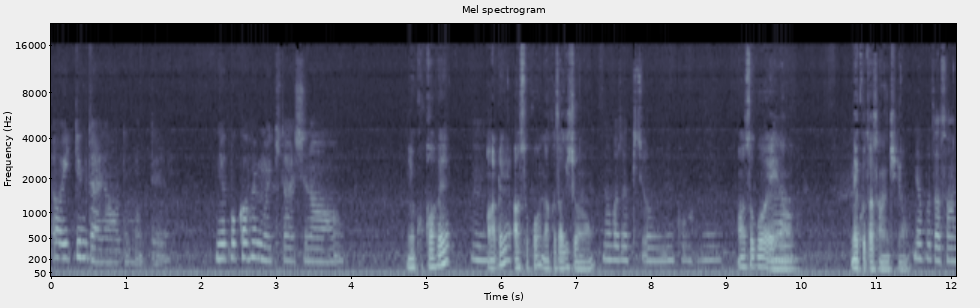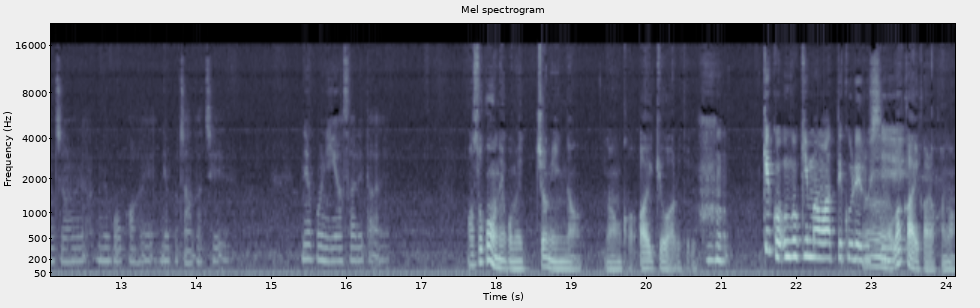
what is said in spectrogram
あ行ってみたいなと思って。猫カフェも行きたいしな。猫カフェ？うん。あれ？あそこ？中崎町の？長崎町の猫カあそこええな。うん。猫田さんちの？フェ猫田さんちの猫カフェ。猫ちゃんたち。猫に癒されたい。あそこの猫めっちゃみんななんか愛嬌あるというか。結構動き回ってくれるし、うん若いからかな。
